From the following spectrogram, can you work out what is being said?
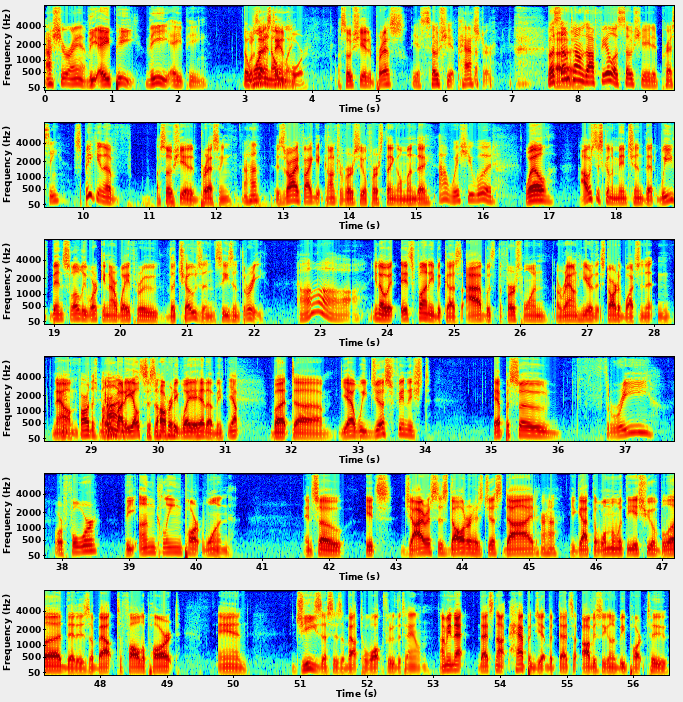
I sure am. The AP. The AP. The what one and stand only. for? Associated Press? The associate pastor. but Uh, sometimes I feel associated pressy. Speaking of Associated Pressing, Uh huh. is it all right if I get controversial first thing on Monday? I wish you would. Well, I was just going to mention that we've been slowly working our way through The Chosen season three. Ah. You know, it, it's funny because I was the first one around here that started watching it, and now I'm farthest behind. everybody else is already way ahead of me. Yep. But uh, yeah, we just finished episode three or four, the unclean part one, and so it's Jairus's daughter has just died. Uh huh. You got the woman with the issue of blood that is about to fall apart, and Jesus is about to walk through the town. I mean that that's not happened yet, but that's obviously going to be part two.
